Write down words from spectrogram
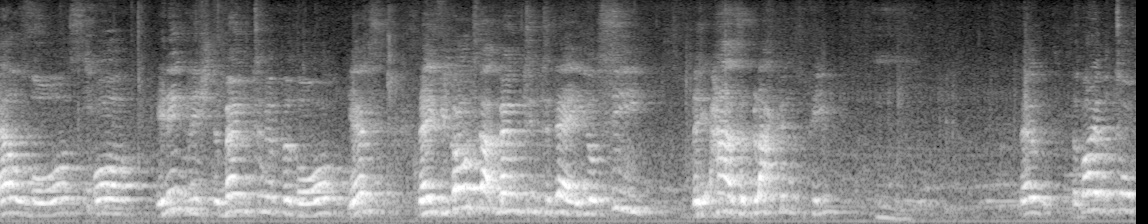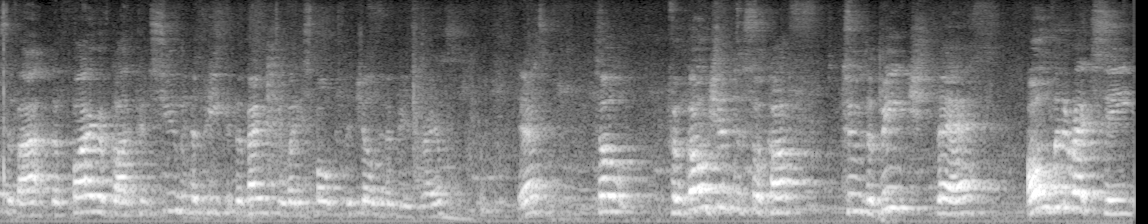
El Lawz, or in English, the Mountain of the Law. Yes? Now, if you go to that mountain today, you'll see that it has a blackened peak. Now, the Bible talks about the fire of God consuming the peak of the mountain when he spoke to the children of Israel. Yes? So, from Goshen to Sukkot, to the beach there, over the Red Sea,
